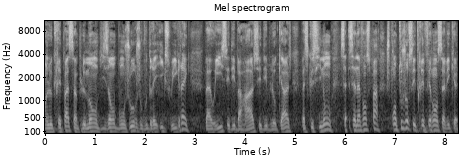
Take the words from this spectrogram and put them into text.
on le crée pas simplement en disant bonjour je voudrais X ou Y. Bah oui c'est des barrages c'est des blocages parce que sinon ça, ça n'avance pas. Je prends toujours cette référence avec euh,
